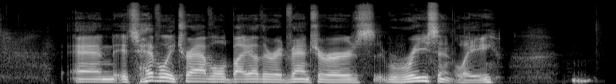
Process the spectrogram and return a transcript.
and it's heavily traveled by other adventurers recently.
